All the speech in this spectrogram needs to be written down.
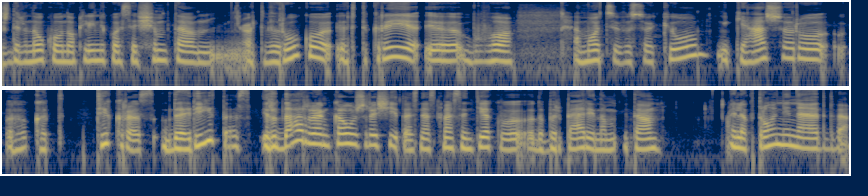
išdalinau Kauno klinikose šimtą atvirukų ir tikrai e, buvo emocijų visokių, iki ašarų, kad tikras, darytas ir dar ranka užrašytas, nes mes ant tiek dabar pereinam į tą elektroninę erdvę,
